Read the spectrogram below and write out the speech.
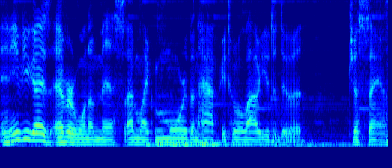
Any of you guys ever want to miss, I'm like more than happy to allow you to do it. Just saying.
